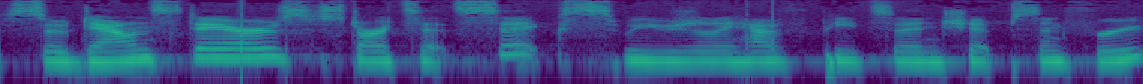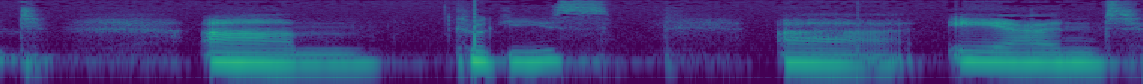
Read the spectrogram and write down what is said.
So downstairs starts at 6. We usually have pizza and chips and fruit, um, cookies, uh, and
